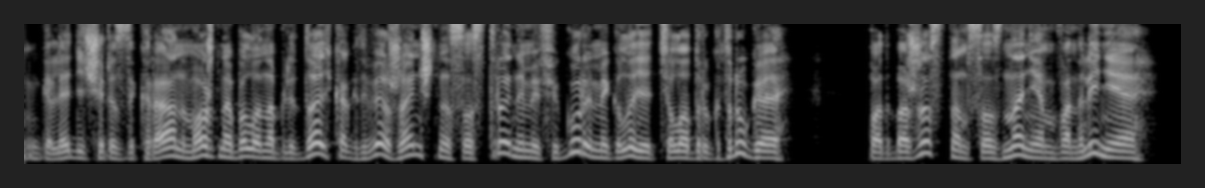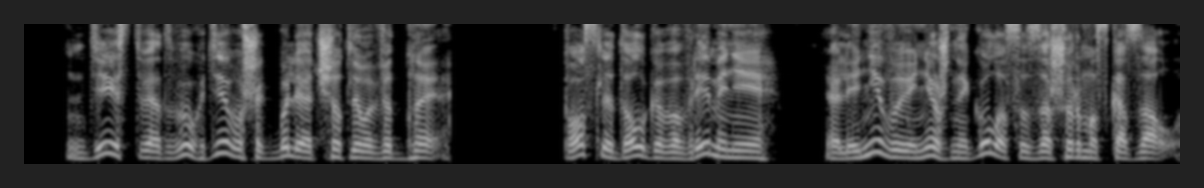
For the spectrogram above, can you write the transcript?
Глядя через экран, можно было наблюдать, как две женщины со стройными фигурами гладят тела друг друга. Под божественным сознанием Ван Линя действия двух девушек были отчетливо видны. После долгого времени ленивый и нежный голос из-за ширмы сказал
